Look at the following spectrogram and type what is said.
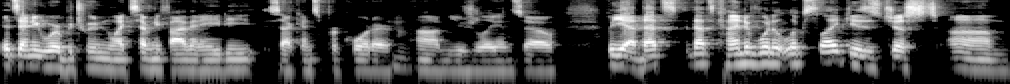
it's anywhere between like 75 and 80 seconds per quarter, hmm. um, usually. And so, but yeah, that's that's kind of what it looks like. Is just um,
